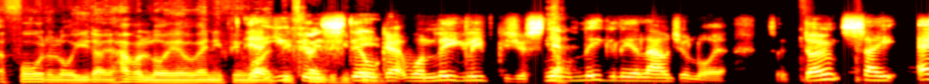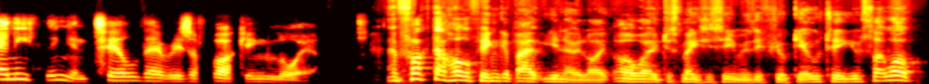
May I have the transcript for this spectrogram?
afford a lawyer. You don't have a lawyer or anything. Yeah, it'd you can if you still get one legally because you're still Yeah. legally allowed your lawyer. So don't say anything until there is a fucking lawyer. And fuck that whole thing about, you know, like, oh, well, it just makes you seem as if you're guilty. You're just like, well,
